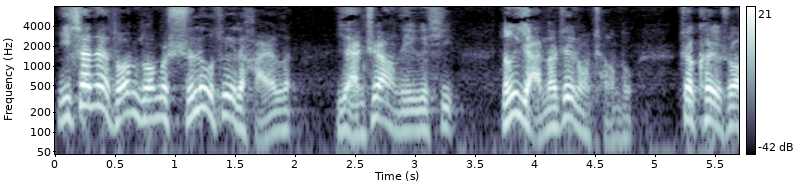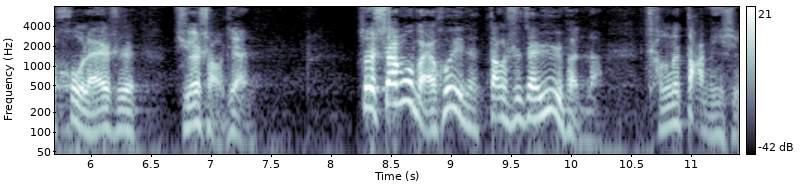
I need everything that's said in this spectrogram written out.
你现在琢磨琢磨，十六岁的孩子演这样的一个戏，能演到这种程度，这可以说后来是绝少见的。所以山口百惠呢，当时在日本呢成了大明星。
